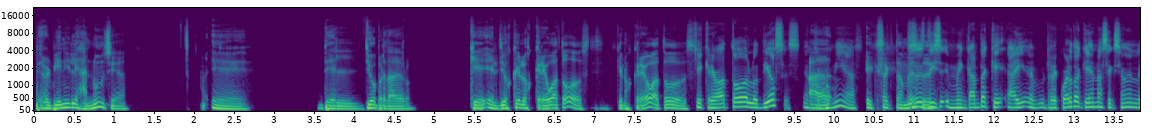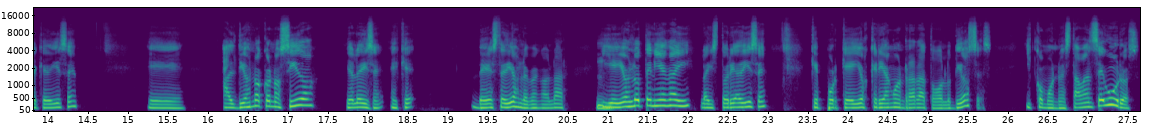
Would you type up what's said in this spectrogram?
Pero él viene y les anuncia eh, del Dios verdadero, que el Dios que los creó a todos, que nos creó a todos. Que creó a todos los dioses, entre Ah, comillas. Exactamente. Entonces dice- me encanta que hay, eh, recuerdo que hay una sección en la que dice, eh, al Dios no conocido, y él le dice, es que de este Dios le vengo a hablar. Y ellos lo tenían ahí, la historia dice, que porque ellos querían honrar a todos los dioses. Y como no estaban seguros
